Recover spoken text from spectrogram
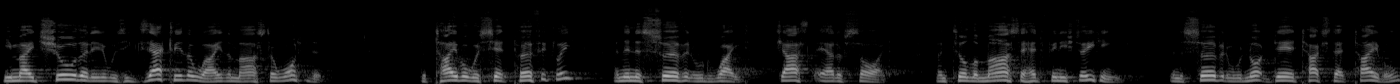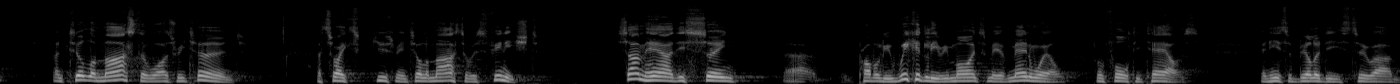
he made sure that it was exactly the way the master wanted it. The table was set perfectly, and then the servant would wait, just out of sight, until the master had finished eating, and the servant would not dare touch that table until the master was returned. Uh, sorry, excuse me, until the master was finished. Somehow, this scene uh, probably wickedly reminds me of Manuel from Fawlty Towers and his abilities to um,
